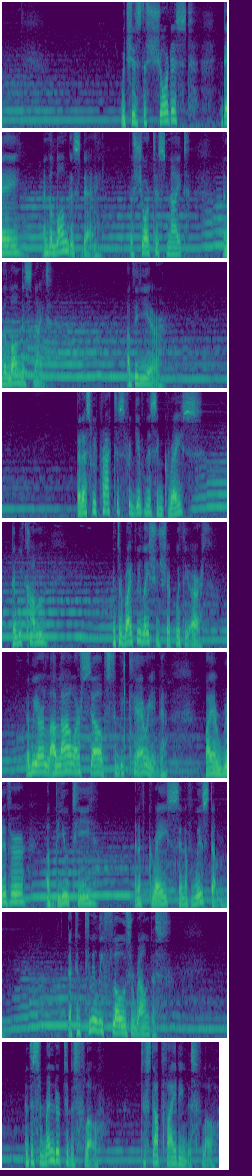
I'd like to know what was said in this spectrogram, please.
which is the shortest day and the longest day, the shortest night and the longest night of the year. That as we practice forgiveness and grace, that we come into right relationship with the earth, that we are, allow ourselves to be carried by a river of beauty and of grace and of wisdom that continually flows around us. And to surrender to this flow, to stop fighting this flow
